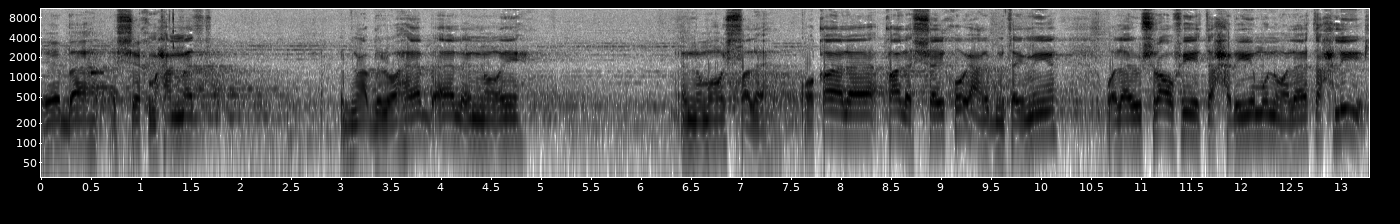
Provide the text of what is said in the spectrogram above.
يبقى الشيخ محمد ابن عبد الوهاب قال إنه إيه؟ إنه ماهوش صلاة. وقال قال الشيخ يعني ابن تيمية ولا يشرع فيه تحريم ولا تحليل.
